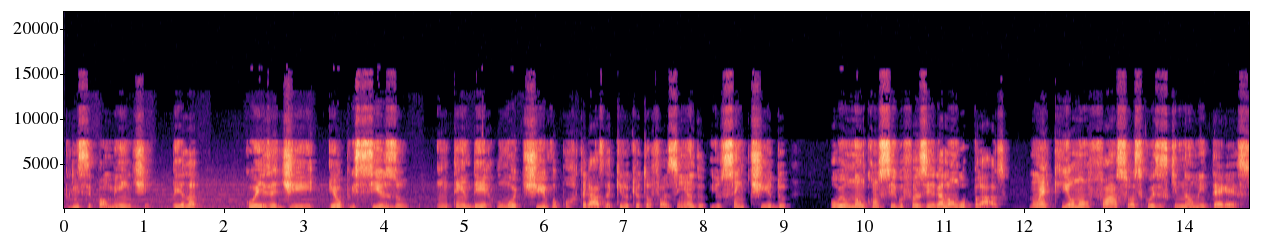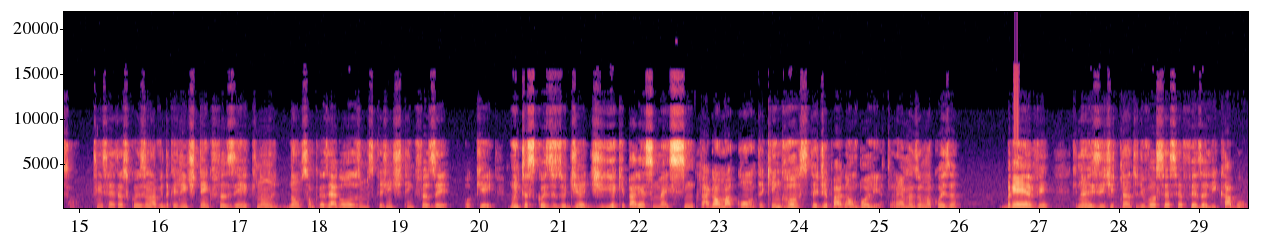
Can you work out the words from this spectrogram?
principalmente pela coisa de eu preciso entender o motivo por trás daquilo que eu estou fazendo e o sentido, ou eu não consigo fazer a longo prazo. Não é que eu não faço as coisas que não me interessam. Tem certas coisas na vida que a gente tem que fazer que não, não são prazerosas, mas que a gente tem que fazer, ok? Muitas coisas do dia a dia que parecem mais simples, pagar uma conta. Quem gosta de pagar um boleto, né? Mas é uma coisa breve, que não exige tanto de você, você fez ali acabou.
